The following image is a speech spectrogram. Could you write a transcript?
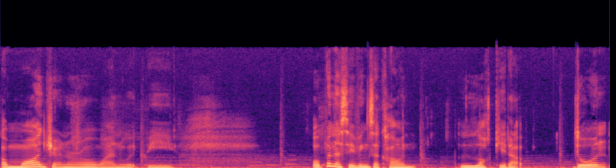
a more general one would be open a savings account, lock it up. Don't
